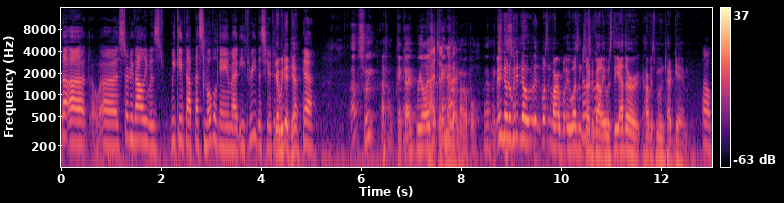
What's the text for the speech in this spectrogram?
the uh, uh, Stardew Valley was we gave that best mobile game at E3 this year. Didn't we? Yeah, we did. Yeah. Yeah. Oh, sweet! I don't think I realized I it came didn't out either. mobile. That makes Hey, no, me no, we didn't. No, it wasn't Mario. It wasn't No, Stardew. Valley. It was the other Harvest Moon type game. Oh.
